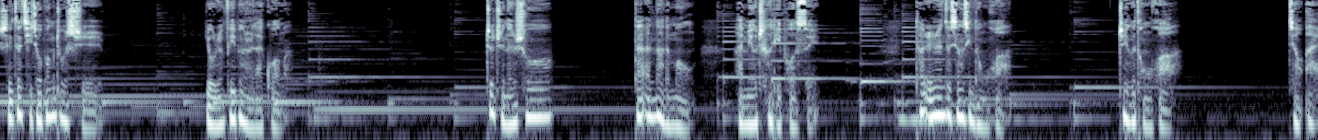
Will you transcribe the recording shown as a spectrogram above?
谁在祈求帮助时，有人飞奔而来过吗？这只能说，戴安娜的梦还没有彻底破碎，她仍然在相信童话。这个童话叫爱。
